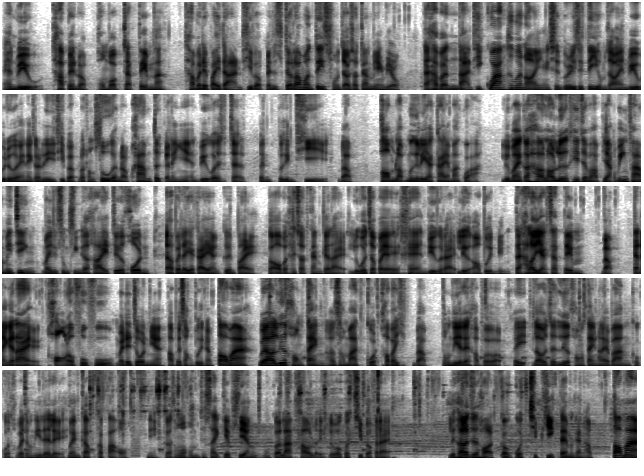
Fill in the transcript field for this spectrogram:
แอนวิลถ้าเป็นแบบผมแบบจัดเต็มนะ ถ้าไม่ได้ไปด่านที่แบบเป็นสเตลล่ามอนติสผมจะเอาช็อตกันเพียงเดียว แต่ถ้าเป็นด่านที่กว้างขึ้นมาหน่อย อย่างเช่นบริซิตี้ผมจะเอาแอนวิลไปด้วย ในกรณีที่แบบเราต้องสู้กันแบบข้ามตึกอะไรเงี้ยแอนวิลก็จะเป็นปืนที่แบบพร้อมรับมือระยะไกลมากกว่า หรือไม่ก็ถ้าเราเลือกที่จะแบบอยากวิ่งฟาร์มจริงๆไม่สูงสิงกับใครเจอคนแล้วไประยะไกลเกินไป ก็เอาไปแค่ช็อตกันก็ได้ หรือว่าจะไปแค่แอนวิลก็ได้เลือกเอาปืนหนึ่งแต่ถ้าเราอยากจัดเต็มแบบ ไหนก็ได้ของเราฟู่ๆไม่ได้โจนเนี้ยเอาไป2ปืนครับต่อมาเวลาเลือกของแต่งเราสามารถกดเข้าไปแบบตรงนี้เลยครับแบบเฮ้ยเราจะเลือกของแต่งอะไรบ้างก็กดเข้าไปตรงนี้ได้เลย เหมือนกับกระเป๋านี่ก็สมมติผมจะใส่เก็บเสียงผมก็ลากเข้าเลย หรือว่ากดชิปเอาก็ได้ หรือถ้าเราจะถอดก็กดชิปคลิกได้เหมือนกันครับ ต่อมา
